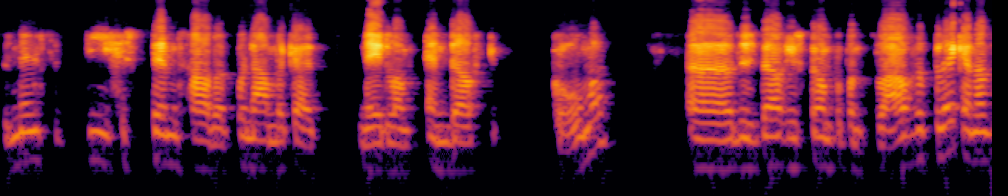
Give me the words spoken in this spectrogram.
de mensen die gestemd hadden, voornamelijk uit Nederland en België, komen. Eh, dus België strandt op een twaalfde plek. En dat,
